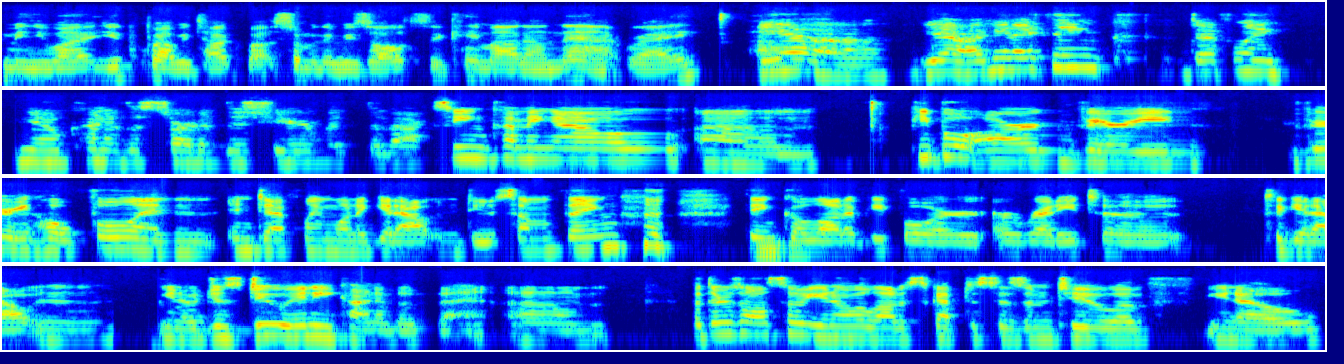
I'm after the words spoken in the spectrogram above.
i mean you want you could probably talk about some of the results that came out on that right yeah um, yeah i mean i think definitely you know kind of the start of this year with the vaccine coming out um, people are very very hopeful and and definitely want to get out and do something. I think mm-hmm. a lot of people are are ready to to get out and you know just do any kind of event. Um, but there's also you know a lot of skepticism too of you know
